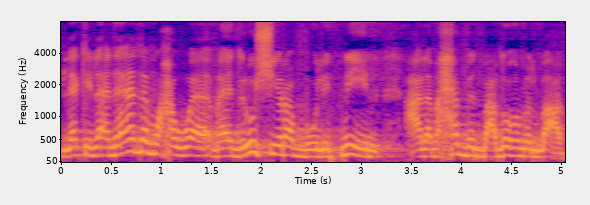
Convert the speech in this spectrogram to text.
لكن لأن آدم وحواء ما قدروش يربوا الاثنين على محبة بعضهم البعض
